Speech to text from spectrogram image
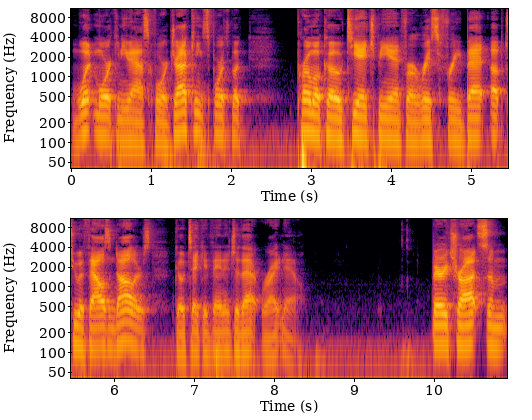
What more can you ask for? DraftKings Sportsbook promo code THPN for a risk free bet up to $1,000. Go take advantage of that right now. Barry Trotz, some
